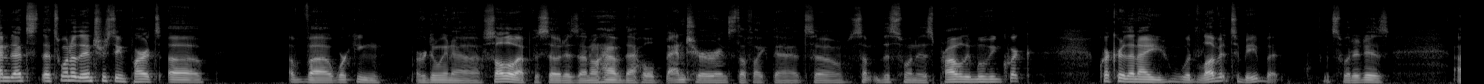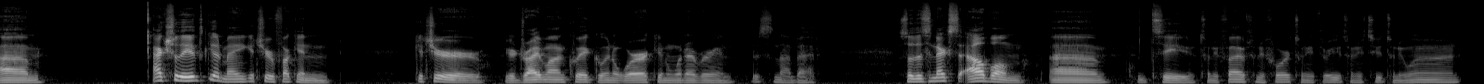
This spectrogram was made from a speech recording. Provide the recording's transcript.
And that's that's one of the interesting parts of of uh, working or doing a solo episode is I don't have that whole banter and stuff like that. So some this one is probably moving quick, quicker than I would love it to be, but that's what it is. Um, actually, it's good, man. You get your fucking get your your drive on quick, going to work and whatever, and this is not bad. So this next album, um, let's see, 25, 24, 23, 22, 21,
